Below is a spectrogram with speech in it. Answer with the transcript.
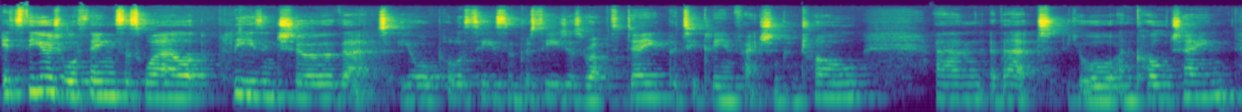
it's the usual things as well. Please ensure that your policies and procedures are up to date, particularly infection control, um, that your and cold chain,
